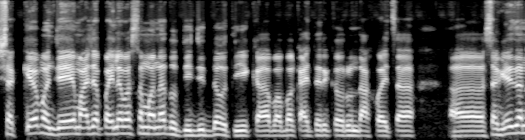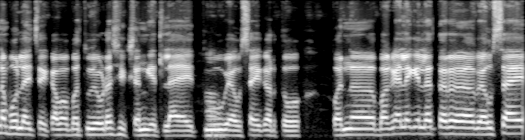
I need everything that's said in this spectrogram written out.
शक्य म्हणजे माझ्या पहिल्यापासून मनात होती जिद्द होती का बाबा काहीतरी करून दाखवायचा. अं, सगळेजण बोलायचे का बाबा तू एवढं शिक्षण घेतलंय तू. व्यवसाय करतो. पण अं, बघायला गेलं तर व्यवसाय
